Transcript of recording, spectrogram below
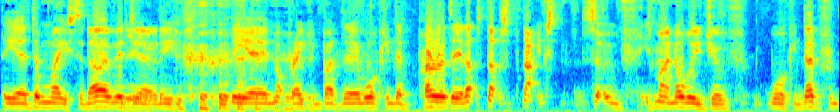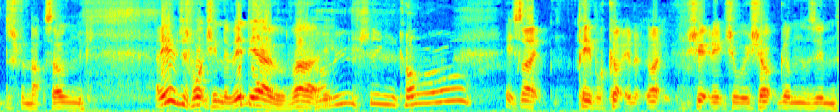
the uh, Dumb Ways to Die video, Yeah. the, the uh, not Breaking Bad, the Walking Dead parody. That's that's that ex- sort of is my knowledge of Walking Dead from just from that song. And even just watching the video of that, Have it- you seen Coral? it's like people cutting, like shooting each other with shotguns and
